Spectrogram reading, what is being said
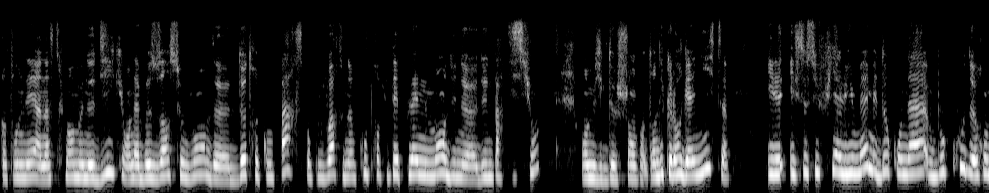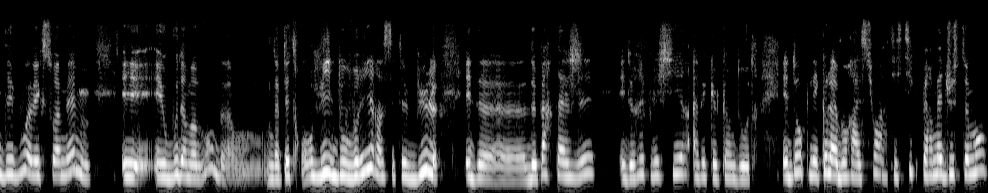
Quand on est un instrument monodique, on a besoin souvent d'autres comparses pour pouvoir tout d'un coup profiter pleinement d'une partition en musique de chambre. Tandis que l'organiste, il, se suffit à lui-même et donc on a beaucoup de rendez-vous avec soi-même et, au bout d'un moment, ben, on a peut-être envie d'ouvrir cette bulle et de, de partager et de réfléchir avec quelqu'un d'autre. Et donc les collaborations artistiques permettent justement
